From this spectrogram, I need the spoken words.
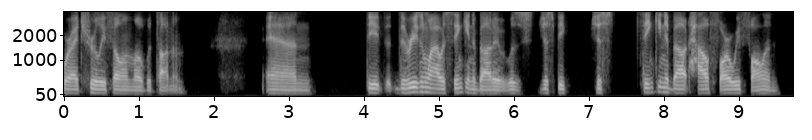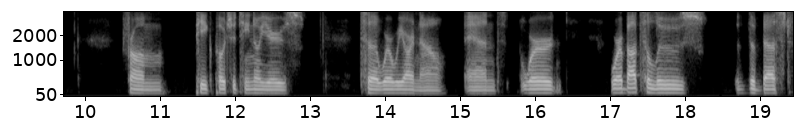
where I truly fell in love with Tottenham, and the the reason why I was thinking about it was just be just thinking about how far we've fallen from peak Pochettino years to where we are now, and we're we're about to lose the best,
